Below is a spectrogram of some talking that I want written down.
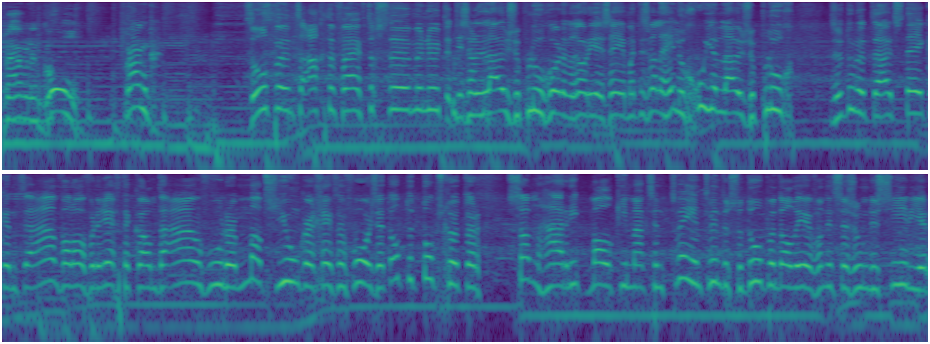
Volgens mij hebben we een goal. Frank! Doelpunt, 58ste minuut. Het is een luizenploeg hoor, de Rode JC. Maar het is wel een hele goede luizenploeg. Ze doen het uitstekend. Aanval over de rechterkant. De aanvoerder Mats Jonker geeft een voorzet op de topschutter. Sanharib Malki maakt zijn 22e doelpunt alweer van dit seizoen. De Syriër.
